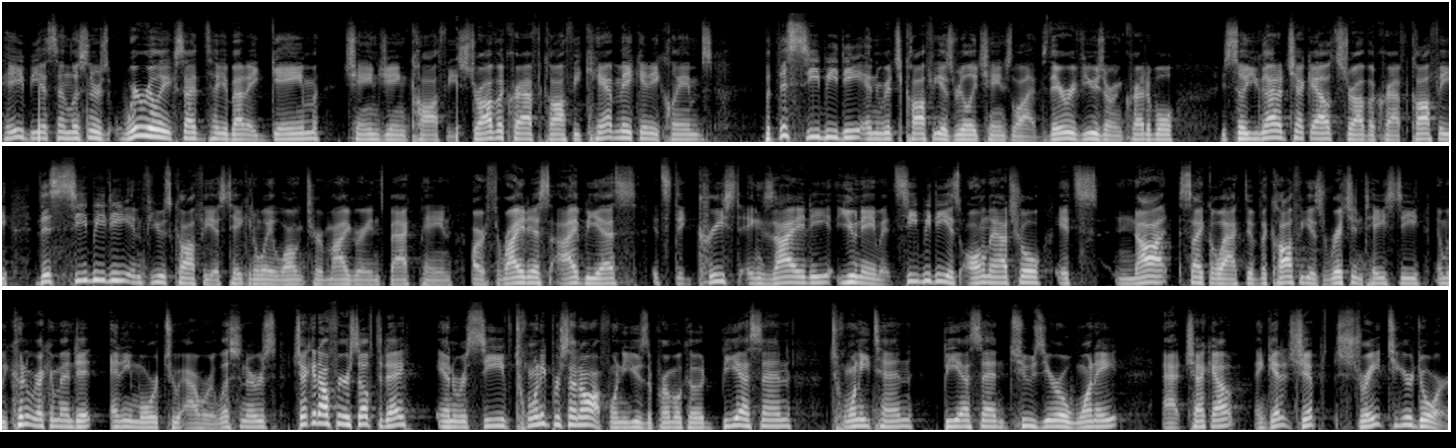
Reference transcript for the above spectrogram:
Hey, BSN listeners, we're really excited to tell you about a game changing coffee. Strava Craft Coffee can't make any claims, but this CBD enriched coffee has really changed lives. Their reviews are incredible. So you got to check out Strava Craft Coffee. This CBD infused coffee has taken away long-term migraines, back pain, arthritis, IBS. It's decreased anxiety, you name it. CBD is all natural. It's not psychoactive. The coffee is rich and tasty, and we couldn't recommend it anymore to our listeners. Check it out for yourself today and receive 20% off when you use the promo code BSN 2010 BSN 2018 at checkout and get it shipped straight to your door.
